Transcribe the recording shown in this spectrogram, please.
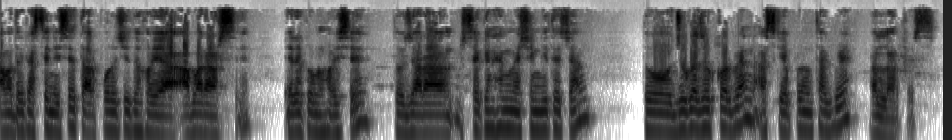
আমাদের কাছে নিছে, তার পরিচিত হয়ে আবার আসছে। এরকম হয়েছে। তো যারা সেকেন্ড হ্যান্ড মেশিন নিতে চান, তো যোগাযোগ করবেন। আজকে পর্যন্ত থাকবে। আল্লাহ হাফেজ।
